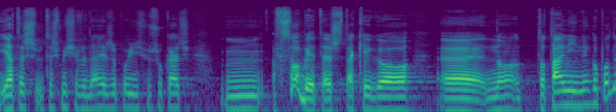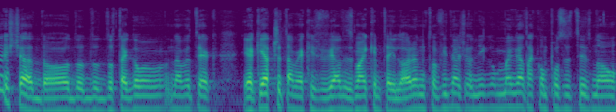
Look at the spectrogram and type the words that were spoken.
ja też, też mi się wydaje, że powinniśmy szukać mm, w sobie też takiego e, no, totalnie innego podejścia do, do, do, do tego. Nawet jak, jak ja czytam jakieś wywiady z Mike'em Taylorem, to widać od niego mega taką pozytywną,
